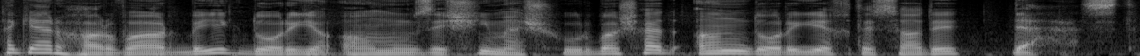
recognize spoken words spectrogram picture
اگر هاروارد به یک دوره آموزشی مشهور باشد، آن دوره اقتصاد ده است.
